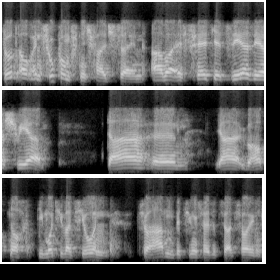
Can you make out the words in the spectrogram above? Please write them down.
wird auch in Zukunft nicht falsch sein, aber es fällt jetzt sehr, sehr schwer, da äh, ja überhaupt noch die Motivation zu haben bzw. zu erzeugen.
